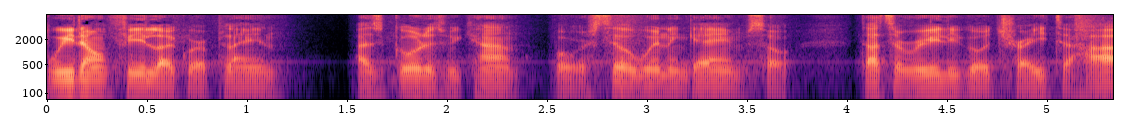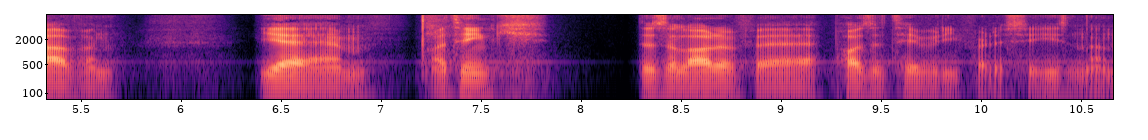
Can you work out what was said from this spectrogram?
we don't feel like we're playing as good as we can, but we're still winning games, so that's a really good trait to have. And yeah, um, I think there's a lot of uh, positivity for the season, and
